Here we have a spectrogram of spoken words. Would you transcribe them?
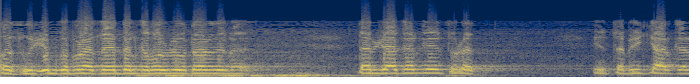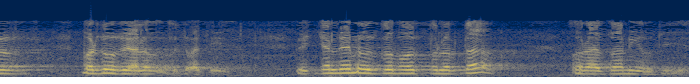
और सूजम कपड़ा तय दल कमल में उतार देना है। तब जाकर के तुरंत इन सभी चार कर पर्दों से अलग हो जाती है। चलने में उसको बहुत सुलभता और आसानी होती है।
